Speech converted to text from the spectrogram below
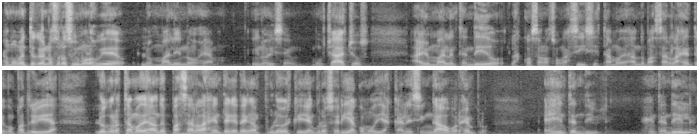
Al momento que nosotros subimos los videos, los Marlins nos llaman y nos dicen, muchachos, hay un malentendido, las cosas no son así, si estamos dejando pasar a la gente con patria y vida, lo que no estamos dejando es pasar a la gente que tengan pullovers que digan grosería, como Díaz Canel Cingao, por ejemplo. Es entendible, es entendible,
